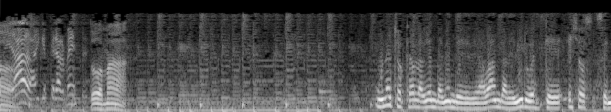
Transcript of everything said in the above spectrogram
oportunidad, hay que esperar meses. Todo más. Un hecho que habla bien también de, la banda de Viru es que ellos se,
